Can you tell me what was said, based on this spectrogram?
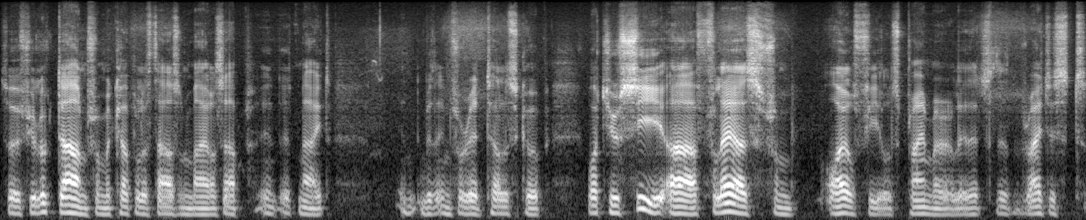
So if you look down from a couple of thousand miles up in, at night in, with infrared telescope, what you see are flares from oil fields primarily. That's the brightest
